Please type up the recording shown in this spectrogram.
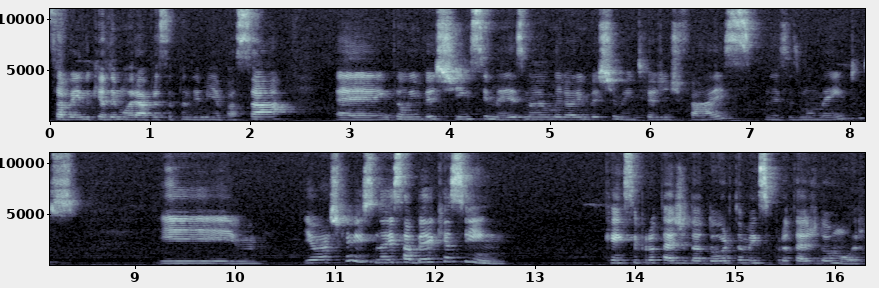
sabendo que ia demorar para essa pandemia passar. É, então, investir em si mesma é o melhor investimento que a gente faz nesses momentos. E, e eu acho que é isso, né? E saber que, assim, quem se protege da dor também se protege do amor.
